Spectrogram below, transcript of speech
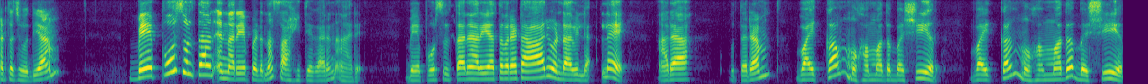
അടുത്ത ചോദ്യം. ബേപ്പൂർ സുൽത്താൻ എന്നറിയപ്പെടുന്ന സാഹിത്യകാരൻ ആര്? ബേപ്പൂർ സുൽത്താനെ അറിയാത്തവരായിട്ട് ആരും ഉണ്ടാവില്ല അല്ലേ? ആരാ? ഉത്തരം വൈക്കം മുഹമ്മദ് ബഷീർ. വൈക്കം മുഹമ്മദ് ബഷീർ.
